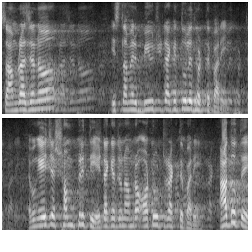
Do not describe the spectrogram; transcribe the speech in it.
সো আমরা যেন ইসলামের বিউটিটাকে তুলে ধরতে পারি এবং এই যে সম্প্রীতি এটাকে যেন আমরা অটুট রাখতে পারি। আদতে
